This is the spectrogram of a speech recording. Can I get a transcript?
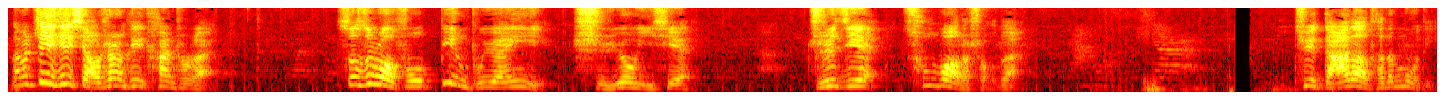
那么这些小事可以看出来，苏斯洛夫并不愿意使用一些直接粗暴的手段。去达到他的目的。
